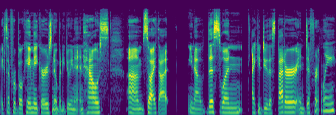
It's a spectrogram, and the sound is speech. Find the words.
except for bouquet makers. Nobody doing it in house. Um, so I thought, you know, this one I could do this better and differently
